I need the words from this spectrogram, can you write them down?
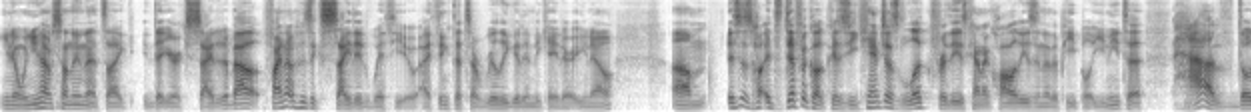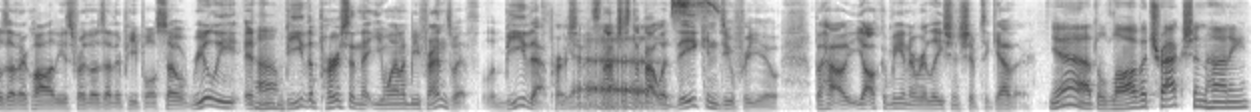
you know, when you have something that's like that you're excited about, find out who's excited with you. I think that's a really good indicator, you know? Um, this is it's difficult because you can't just look for these kind of qualities in other people. You need to have those other qualities for those other people. So really, it's oh. be the person that you want to be friends with. Be that person. Yes. It's not just about what they can do for you, but how y'all can be in a relationship together. Yeah, the law of attraction, honey.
